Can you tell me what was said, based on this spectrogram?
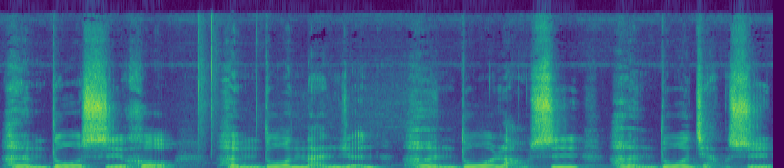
很多时候，很多男人、很多老师、很多讲师、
